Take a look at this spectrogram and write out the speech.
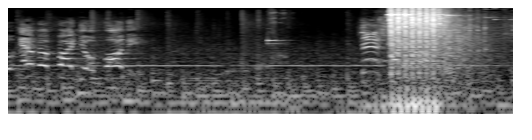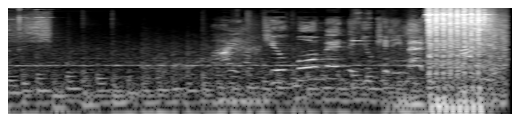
Will ever find your body! This! I have killed more men than you can imagine!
